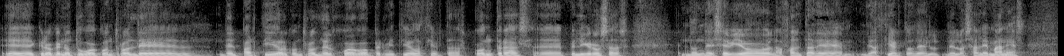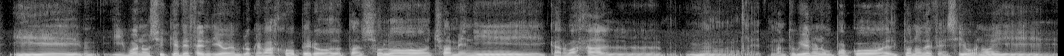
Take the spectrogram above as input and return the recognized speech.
Eh, creo que no tuvo control del, del, partido, el control del juego, permitió ciertas contras eh, peligrosas donde se vio la falta de, acierto de, los alemanes. Y, bueno, sí que defendió en bloque bajo, pero tan solo Chouameni y Carvajal mm, mantuvieron un poco el tono defensivo, ¿no? Y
